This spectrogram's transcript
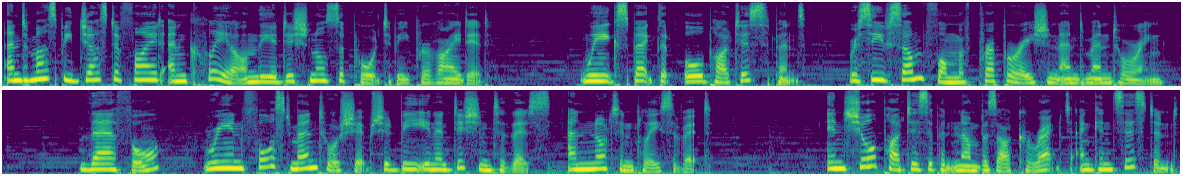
and must be justified and clear on the additional support to be provided. We expect that all participants receive some form of preparation and mentoring. Therefore, reinforced mentorship should be in addition to this and not in place of it. Ensure participant numbers are correct and consistent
